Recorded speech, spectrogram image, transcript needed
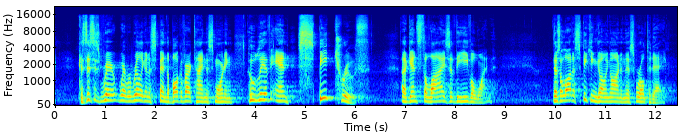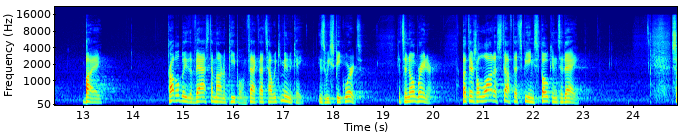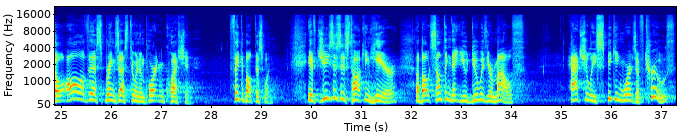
because this is where, where we're really going to spend the bulk of our time this morning, who live and speak truth against the lies of the evil one. There's a lot of speaking going on in this world today by probably the vast amount of people. In fact, that's how we communicate is we speak words. It's a no brainer. But there's a lot of stuff that's being spoken today. So, all of this brings us to an important question. Think about this one. If Jesus is talking here about something that you do with your mouth, actually speaking words of truth,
